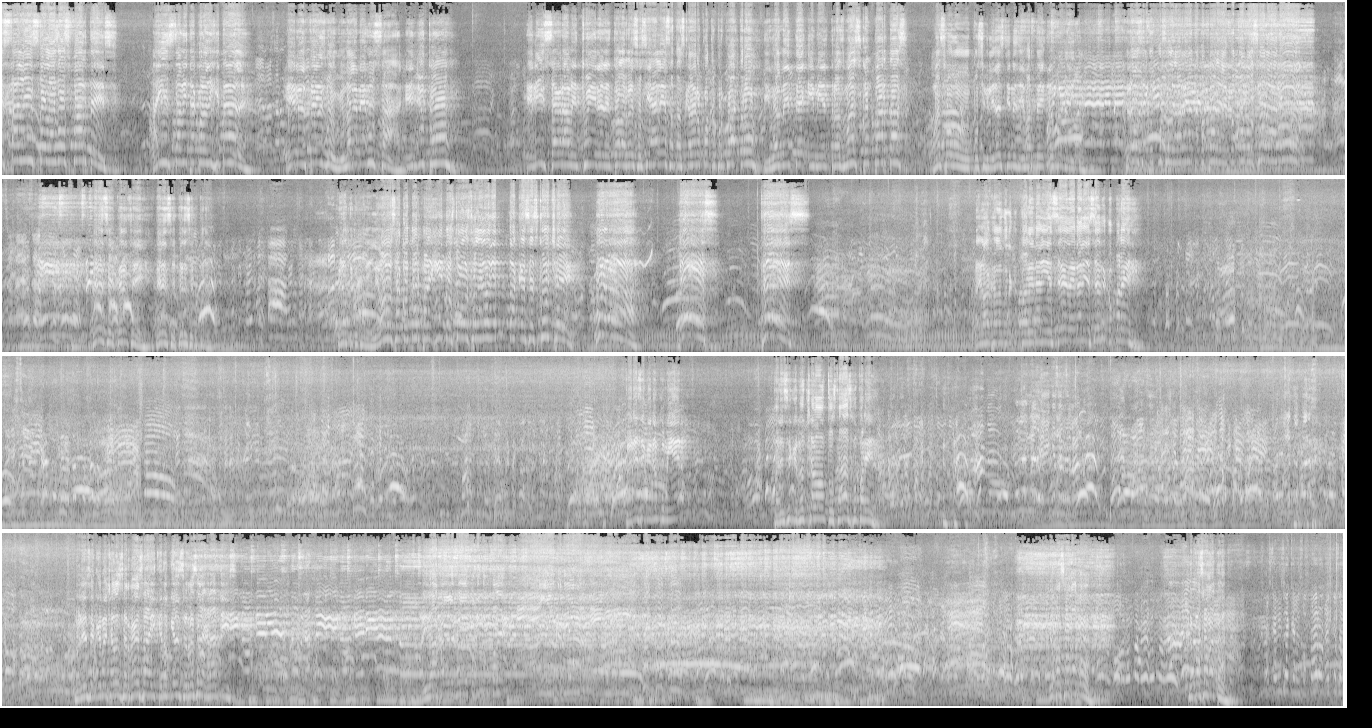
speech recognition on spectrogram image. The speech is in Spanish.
¿Están listos las dos partes? Ahí está Bitácora Digital. En el Facebook, dale me gusta. En YouTube. En Instagram, en Twitter, en todas las redes sociales. Atascadero 4x4. Igualmente. Y mientras más compartas, más posibilidades tienes de llevarte un regalito. Espérense, espérense, espérense, compadre. Espérate, compadre. Le vamos a contar parejitos, todos en la edad de que se escuche. Una, dos, tres. Ahí va jalándole, compadre. Nadie cede, nadie cede, compadre. Parece que no comieron. Parece que no echaron tostadas, compadre. Parece que no echaron cerveza y que no quieren cerveza de gratis. ¿Qué pasó, gato? Es que dice que le soltaron, es que se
